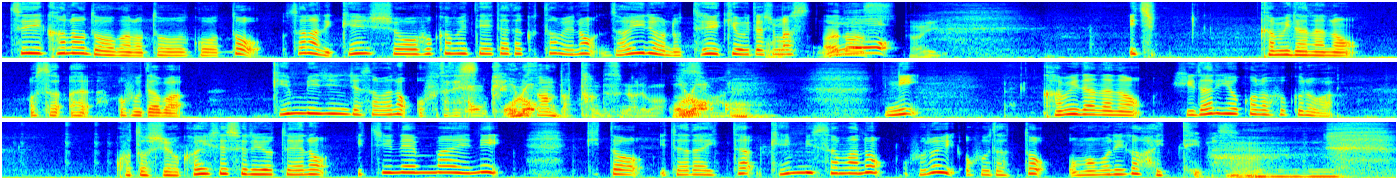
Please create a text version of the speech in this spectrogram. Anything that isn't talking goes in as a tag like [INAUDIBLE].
追加の動画の投稿と、さらに検証を深めていただくための材料の提供をいたします。ありがとうございます。はい。1、神棚のおさあお札は、賢美神社様のお札です。ケンさんだったんですね、あれは。あら、2、神棚の左横の袋は、今年を開始する予定の1年前に祈祷いただいた賢美様の古いお札とお守りが入っています。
